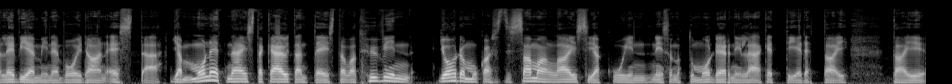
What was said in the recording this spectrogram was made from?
leviäminen voidaan estää. Ja monet näistä käytänteistä ovat hyvin johdonmukaisesti samanlaisia kuin niin sanottu moderni lääketiede tai, tai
